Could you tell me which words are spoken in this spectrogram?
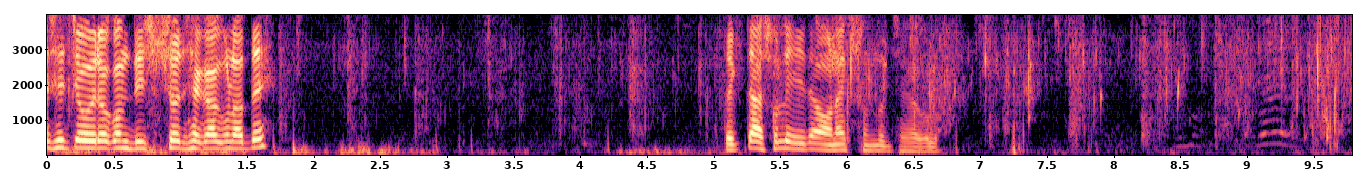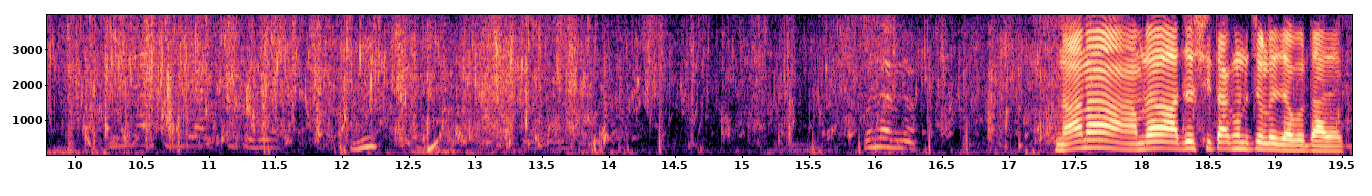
এসেছে ওই রকম দৃশ্য ঝেঁকাগুলোতে। দেখতে আসলে এটা অনেক সুন্দর ঝেঁকাগুলো বুঝলাম না না না আমরা আজও সীতাকুণ্ড চলে যাব ডাইরেক্ট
